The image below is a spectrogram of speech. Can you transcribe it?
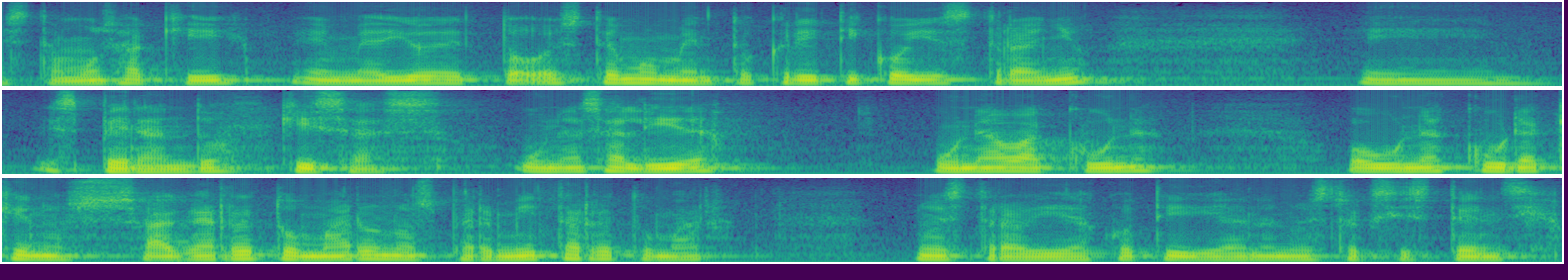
Estamos aquí en medio de todo este momento crítico y extraño, eh, esperando quizás una salida, una vacuna o una cura que nos haga retomar o nos permita retomar nuestra vida cotidiana, nuestra existencia.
